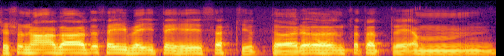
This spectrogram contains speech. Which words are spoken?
शिशुनागाद शैवैते षष्ठ्युत्तर शतत्रयम्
